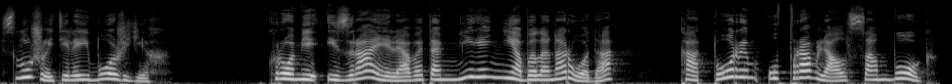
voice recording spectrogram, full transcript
служителей Божьих. Кроме Израиля в этом мире не было народа, которым управлял сам Бог.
